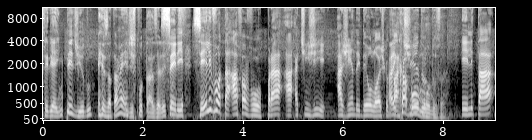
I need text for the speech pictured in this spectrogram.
seria impedido de Exatamente. disputar as eleições. Seria, se ele votar a favor pra a- atingir a agenda ideológica do Aí partido, acabou o mundo, Zé. ele tá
